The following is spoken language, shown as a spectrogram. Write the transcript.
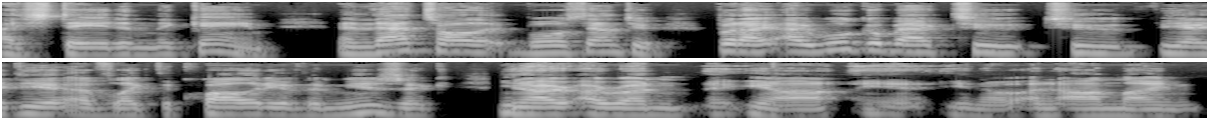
I stayed in the game, and that's all it boils down to. But I, I will go back to to the idea of like the quality of the music. You know, I, I run you know you know an online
